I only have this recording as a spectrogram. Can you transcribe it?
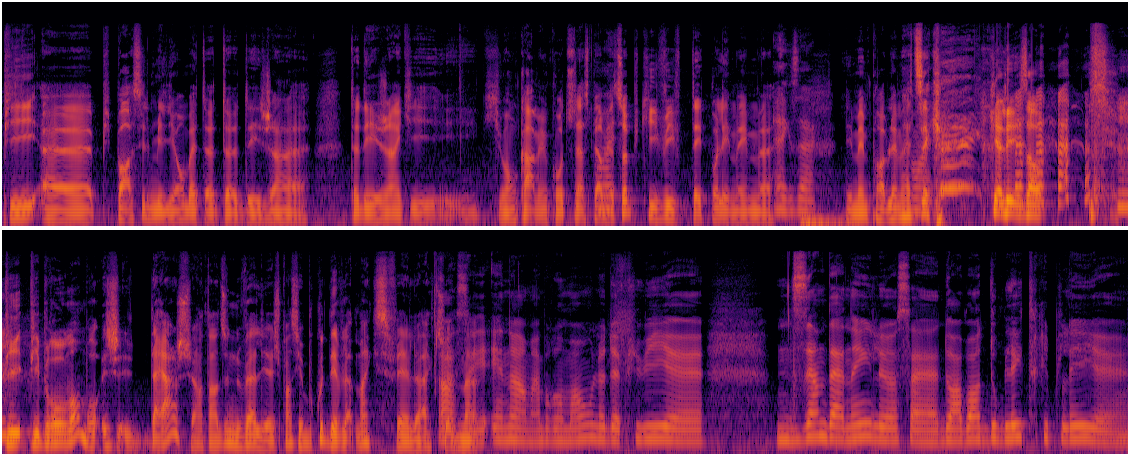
Puis, euh, puis passer le million, ben, tu as, des gens. euh, t'as des gens qui, qui vont quand même continuer à se permettre Ouais. ça, puis qui vivent peut-être pas les mêmes, euh, Exact. les mêmes problématiques que les autres. puis, puis Bromont, Bro- d'ailleurs, j'ai entendu une nouvelle. Je pense qu'il y a beaucoup de développement qui se fait là, Ah, actuellement. c'est énorme à Bromont. Là, depuis euh, une dizaine d'années, là, ça doit avoir doublé, triplé euh,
